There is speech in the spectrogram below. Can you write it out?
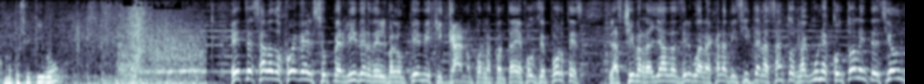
como positivo este sábado juega el superlíder del balompié mexicano por la pantalla de Fox Deportes. Las Chivas Rayadas del Guadalajara visitan a Santos Laguna con toda la intención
